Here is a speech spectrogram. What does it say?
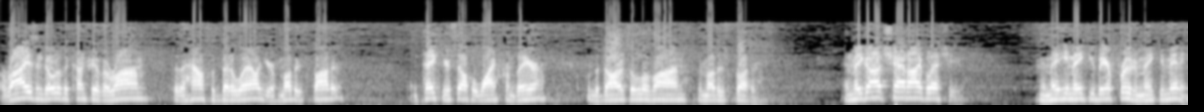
Arise and go to the country of Aram, to the house of Bethuel, your mother's father, and take yourself a wife from there, from the daughters of Lavan, your mother's brother. And may God Shaddai bless you, and may he make you bear fruit and make you many,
